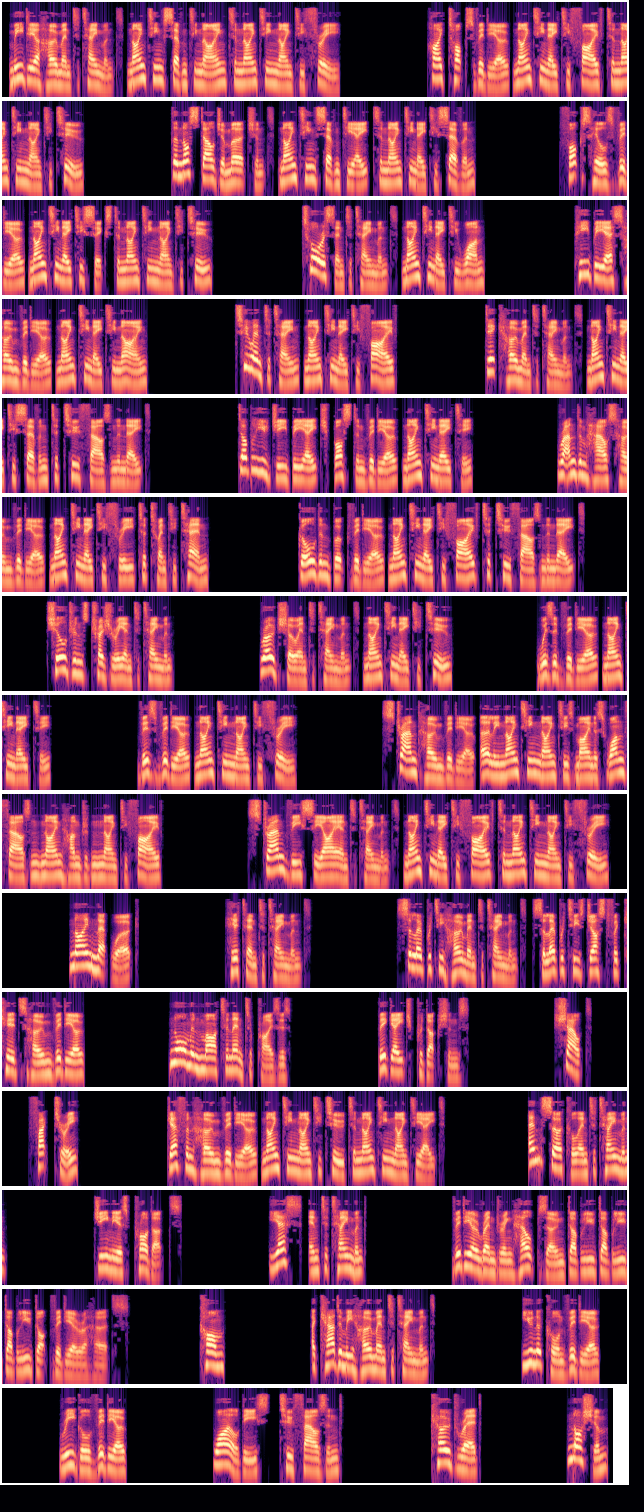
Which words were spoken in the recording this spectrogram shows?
Media Home Entertainment 1979 to 1993 Hi-Tops Video 1985 to 1992 The Nostalgia Merchant 1978 to 1987 Fox Hills Video 1986 to 1992 Taurus Entertainment 1981 PBS Home Video 1989 2 Entertain 1985 DIC Home Entertainment 1987 to 2008 WGBH Boston Video 1980 Random House Home Video 1983 to 2010 Golden Book Video 1985 to 2008 Children's Treasury Entertainment. Roadshow Entertainment 1982 Wizard Video 1980 Viz Video 1993 Strand Home Video early 1990s-1995 Strand VCI Entertainment 1985 to 1993 Nine Network. Hit Entertainment. Celebrity Home Entertainment Celebrities Just for Kids Home Video. Norman Martin Enterprises. Big H Productions. Shout Factory. Geffen Home Video 1992 to 1998 Encircle Entertainment. Genius Products. Yes Entertainment. Video Rendering Help Zone www.videorehertz.com Academy Home Entertainment. Unicorn Video. Regal Video. Wild East 2000 Code Red Nosham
